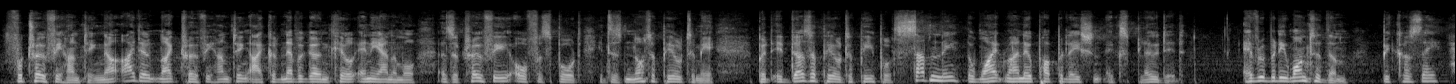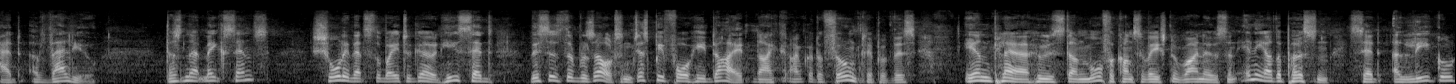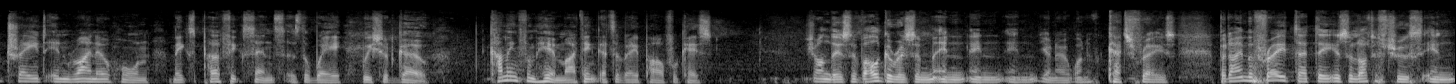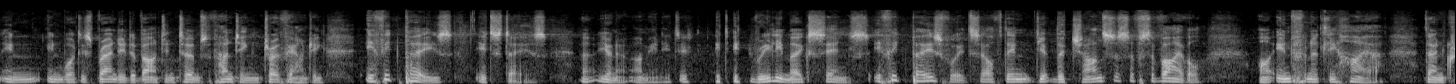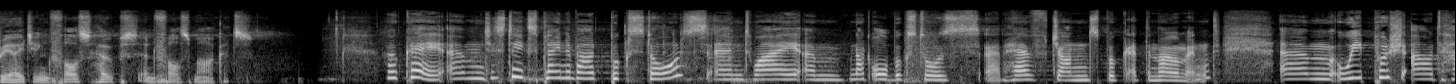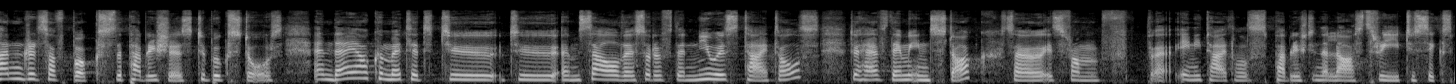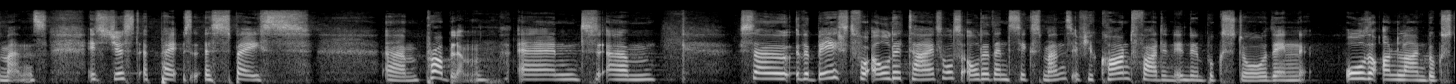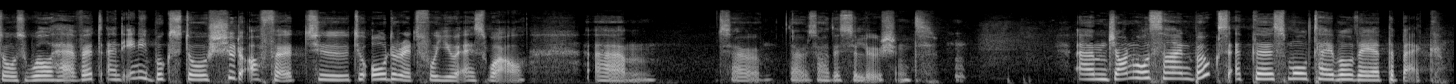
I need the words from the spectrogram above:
for trophy hunting. Now, I don't like trophy hunting. I could never go and kill any animal as a trophy or for sport. It does not appeal to me. But it does appeal to people. Suddenly, the white rhino population exploded. Everybody wanted them because they had a value. Doesn't that make sense? Surely that's the way to go. And he said this is the result. And just before he died, I, I've got a film clip of this. Ian Player, who's done more for conservation of rhinos than any other person, said a legal trade in rhino horn makes perfect sense as the way we should go. Coming from him, I think that's a very powerful case. John, there's a vulgarism in, in, in you know, one catchphrase, but I'm afraid that there is a lot of truth in, in, in what is branded about in terms of hunting and trophy hunting. If it pays, it stays. Uh, you know, I mean, it, it, it really makes sense. If it pays for itself, then the chances of survival are infinitely higher than creating false hopes and false markets. Okay, um, just to explain about bookstores and why um, not all bookstores uh, have John's book at the moment. Um, we push out hundreds of books, the publishers, to bookstores, and they are committed to to um, sell the sort of the newest titles, to have them in stock. So it's from uh, any titles published in the last three to six months. It's just a, pa- a space um, problem. And um, so the best for older titles, older than six months, if you can't find it in a bookstore, then all the online bookstores will have it, and any bookstore should offer to, to order it for you as well. Um, so those are the solutions. Um, John will sign books at the small table there at the back.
